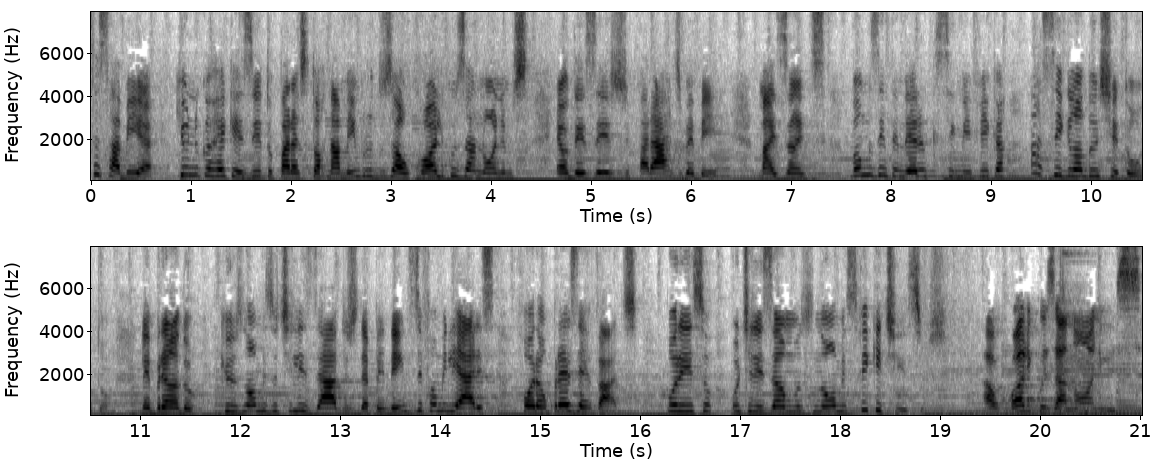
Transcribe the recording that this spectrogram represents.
Você sabia que o único requisito para se tornar membro dos Alcoólicos Anônimos é o desejo de parar de beber? Mas antes, vamos entender o que significa a sigla do Instituto. Lembrando que os nomes utilizados de dependentes e familiares foram preservados. Por isso, utilizamos nomes fictícios. Alcoólicos Anônimos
